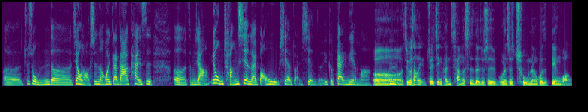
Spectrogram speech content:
呃就是我们的建勇老师呢会带大家看是呃怎么讲用长线来保护现在短线的一个概念吗？呃，嗯、基本上最近很强势的就是无论是储能或是电网。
